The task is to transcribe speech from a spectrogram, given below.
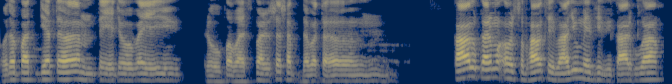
उदपद्यत तेजो वै रूप स्पर्श शब्दवत काल कर्म और स्वभाव से वायु में भी विकार हुआ,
